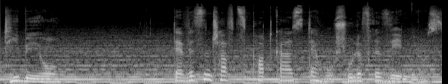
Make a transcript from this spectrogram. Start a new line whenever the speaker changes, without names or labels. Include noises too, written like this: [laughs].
Atibeo,
der Wissenschaftspodcast der Hochschule Fresenius.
